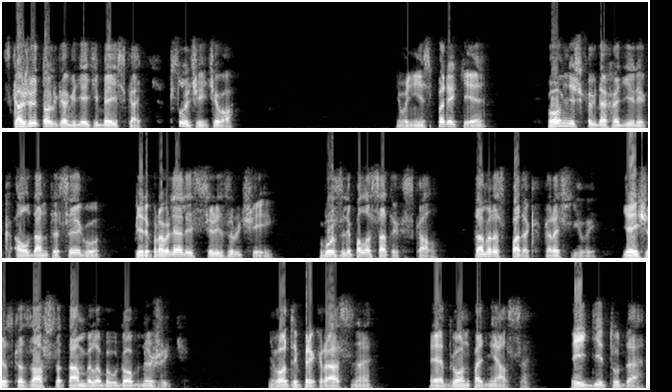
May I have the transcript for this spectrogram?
Скажи только, где тебя искать, в случае чего. Вниз по реке. Помнишь, когда ходили к Алдан-Тесегу, переправлялись через ручей, возле полосатых скал? Там распадок красивый. Я еще сказал, что там было бы удобно жить. Вот и прекрасно. Эдгон поднялся. Иди туда.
